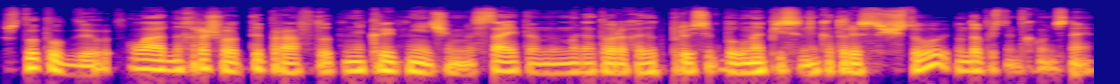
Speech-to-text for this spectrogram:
Что тут делать? Ладно, хорошо, ты прав, тут не крыть нечем. Сайты, на которых этот плюсик был написан, которые существуют, ну, допустим, какой-нибудь, знаю,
